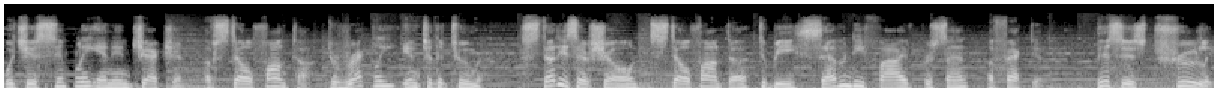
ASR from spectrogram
which is simply an injection of Stelfonta directly into the tumor. Studies have shown Stelfonta to be 75% effective. This is truly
